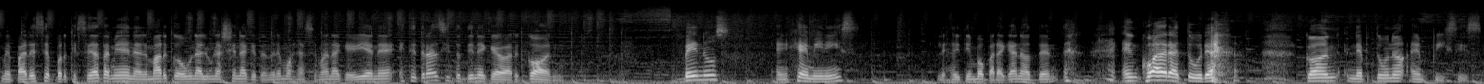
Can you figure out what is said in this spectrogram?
me parece, porque se da también en el marco de una luna llena que tendremos la semana que viene. Este tránsito tiene que ver con Venus en Géminis, les doy tiempo para que anoten, en cuadratura con Neptuno en Pisces.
